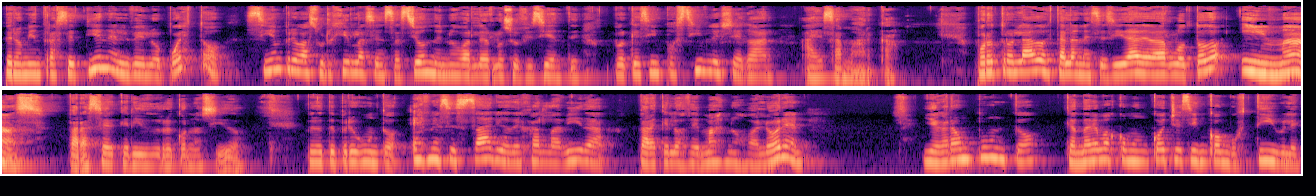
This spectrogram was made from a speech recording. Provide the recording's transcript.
pero mientras se tiene el velo puesto, siempre va a surgir la sensación de no valer lo suficiente, porque es imposible llegar a esa marca. Por otro lado está la necesidad de darlo todo y más para ser querido y reconocido. Pero te pregunto, ¿es necesario dejar la vida para que los demás nos valoren? Llegará un punto que andaremos como un coche sin combustible,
